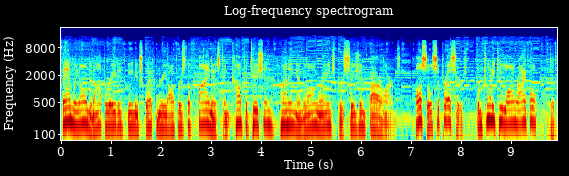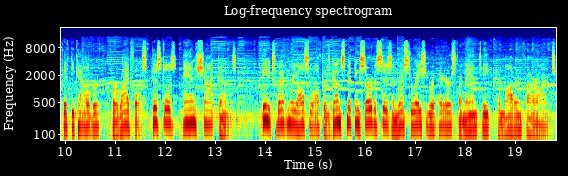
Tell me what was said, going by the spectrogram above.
Family owned and operated, Phoenix Weaponry offers the finest in competition, hunting, and long range precision firearms. Also, suppressors from 22 long rifle to 50 caliber for rifles, pistols, and shotguns. Phoenix Weaponry also offers gunsmithing services and restoration repairs from antique to modern firearms,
